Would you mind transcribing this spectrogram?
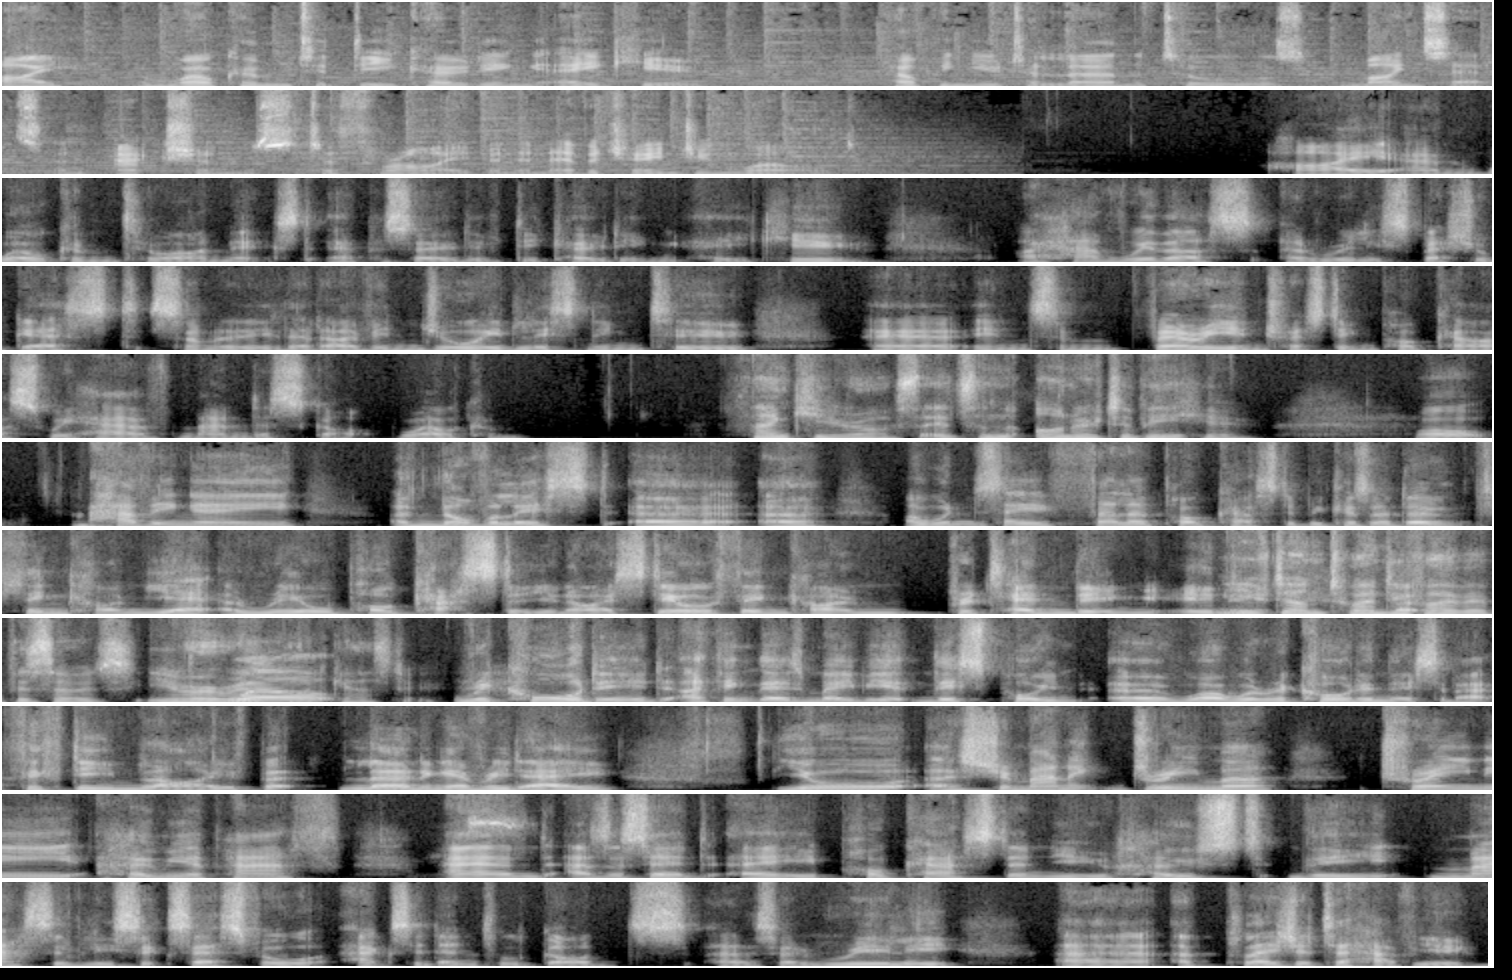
Hi, and welcome to Decoding AQ, helping you to learn the tools, mindsets, and actions to thrive in an ever changing world. Hi, and welcome to our next episode of Decoding AQ. I have with us a really special guest, somebody that I've enjoyed listening to uh, in some very interesting podcasts. We have Manda Scott. Welcome. Thank you, Ross. It's an honor to be here. Well, having a a novelist, uh, uh, I wouldn't say fellow podcaster because I don't think I'm yet a real podcaster. You know, I still think I'm pretending in You've it, done 25 episodes. You're a real well, podcaster. Recorded, I think there's maybe at this point, uh, while we're recording this, about 15 live, but learning every day. You're a shamanic dreamer, trainee homeopath, and as I said, a podcast, and you host the massively successful Accidental Gods. Uh, so, really, uh, a pleasure to have you.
